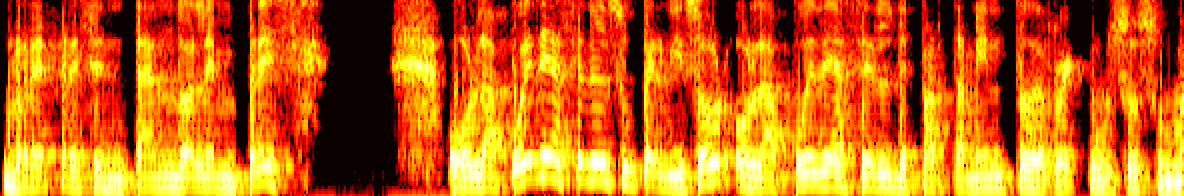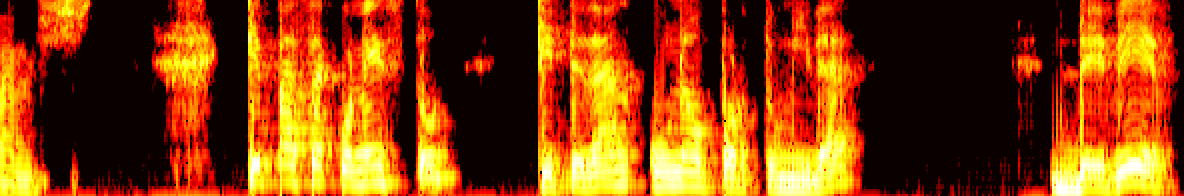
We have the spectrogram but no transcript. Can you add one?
representando a la empresa. O la puede hacer el supervisor o la puede hacer el Departamento de Recursos Humanos. ¿Qué pasa con esto? Que te dan una oportunidad de ver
